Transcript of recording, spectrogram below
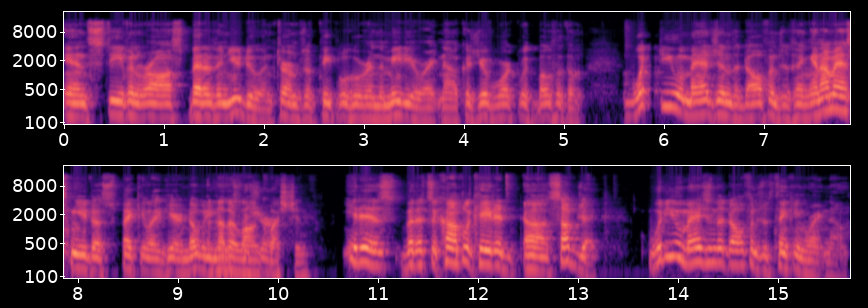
and Stephen Ross better than you do in terms of people who are in the media right now because you've worked with both of them. What do you imagine the Dolphins are thinking? And I'm asking you to speculate here. Nobody another knows long sure. question. It is, but it's a complicated uh, subject. What do you imagine the Dolphins are thinking right now?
